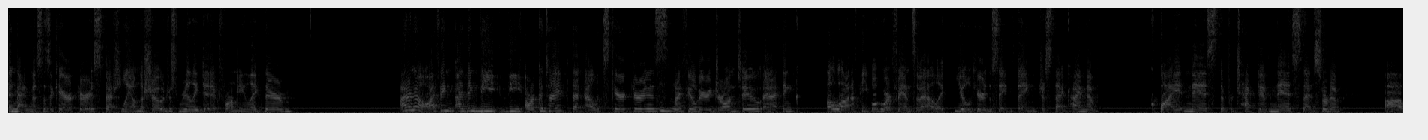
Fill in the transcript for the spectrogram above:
and Magnus as a character especially on the show just really did it for me like they're I don't know. I think I think the the archetype that Alec's character is, Mhm. I feel very drawn to, and I think a lot of people who are fans of Alec, you'll hear the same thing. Just that kind of quietness, the protectiveness, that sort of uh,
